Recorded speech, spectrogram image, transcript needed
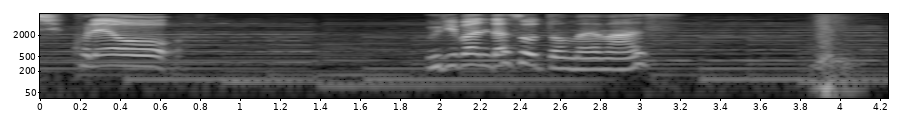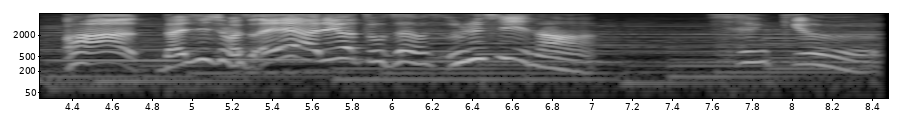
し、これを、売り場に出そうと思います。ああ、大事にします。えー、ありがとうございます。嬉しいな。 Thank you。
